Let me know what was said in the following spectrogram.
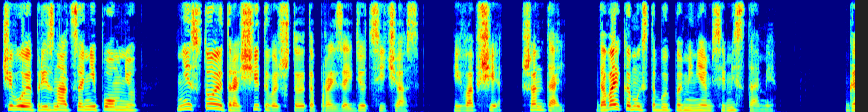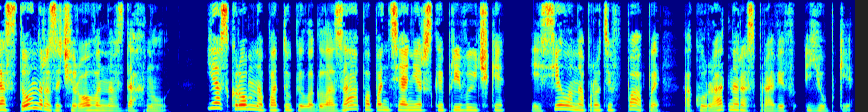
чего я, признаться, не помню, не стоит рассчитывать, что это произойдет сейчас. И вообще, Шанталь, давай-ка мы с тобой поменяемся местами». Гастон разочарованно вздохнул. Я скромно потупила глаза по пансионерской привычке и села напротив папы, аккуратно расправив юбки.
